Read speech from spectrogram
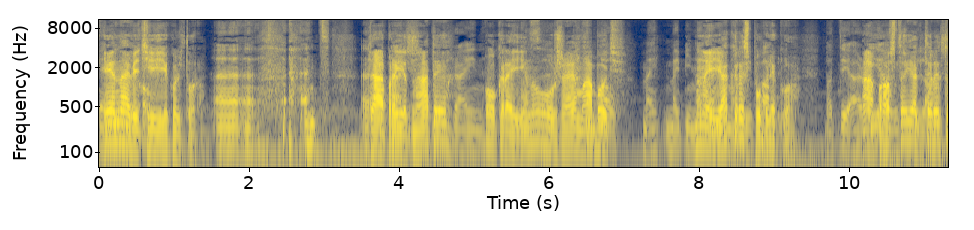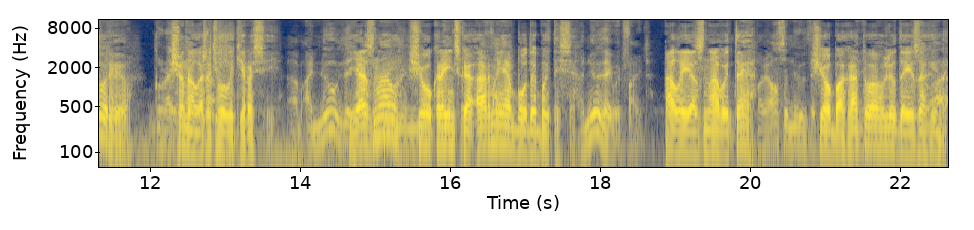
і навіть її культуру, Uh, uh, та приєднати Україну уже, мабуть, не як республіку, а просто як територію, що належить великій Росії. Я знав, що українська армія буде битися, але я знав і те, що багато людей загине.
